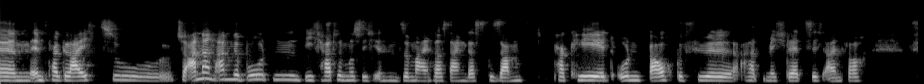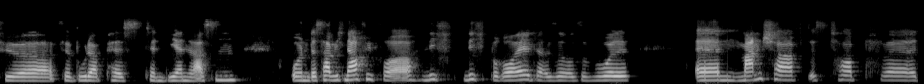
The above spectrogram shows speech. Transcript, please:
Ähm, Im Vergleich zu, zu anderen Angeboten, die ich hatte, muss ich in Summe einfach sagen, das Gesamtpaket und Bauchgefühl hat mich letztlich einfach für, für Budapest tendieren lassen. Und das habe ich nach wie vor nicht, nicht bereut. Also sowohl ähm, Mannschaft ist top, äh,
